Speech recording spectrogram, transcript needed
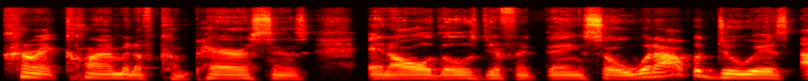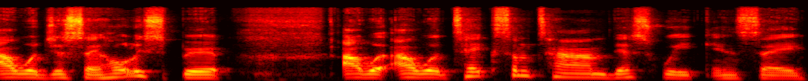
current climate of comparisons, and all those different things. So, what I would do is I would just say, Holy Spirit, I would I would take some time this week and say,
